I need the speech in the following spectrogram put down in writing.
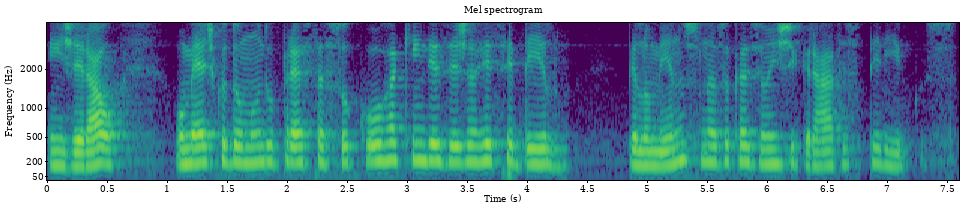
Em geral, o médico do mundo presta socorro a quem deseja recebê-lo, pelo menos nas ocasiões de graves perigos.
